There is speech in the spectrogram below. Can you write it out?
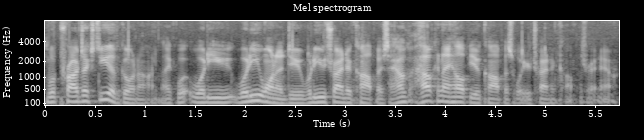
what projects do you have going on? Like, what, what do you, what do you want to do? What are you trying to accomplish? How, how can I help you accomplish what you're trying to accomplish right now?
